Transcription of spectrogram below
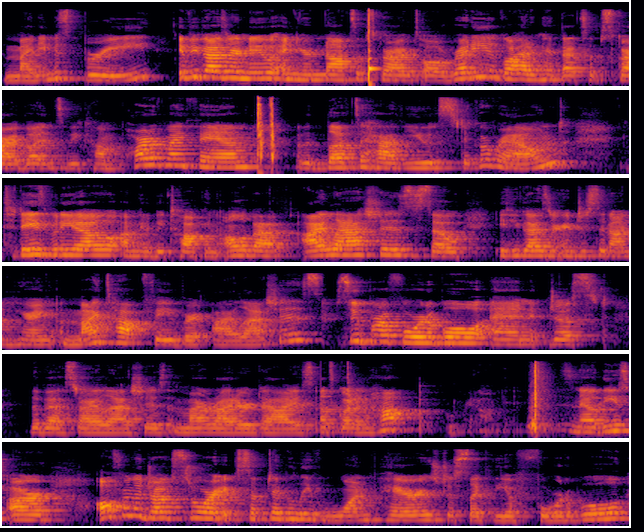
My name is Bree. If you guys are new and you're not subscribed already, go ahead and hit that subscribe button to become part of my fam. I would love to have you stick around. Today's video, I'm gonna be talking all about eyelashes. So if you guys are interested on hearing my top favorite eyelashes, super affordable and just the best eyelashes, my ride or dies. Let's go ahead and hop now these are all from the drugstore except I believe one pair is just like the affordable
